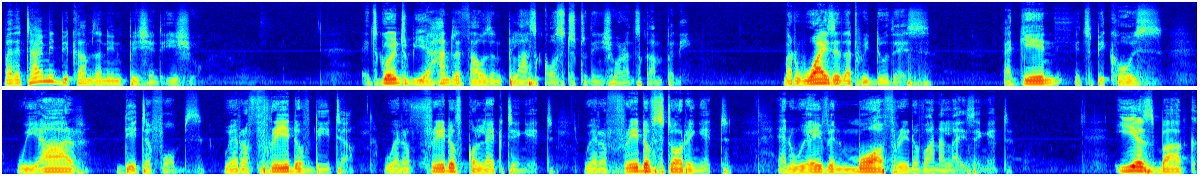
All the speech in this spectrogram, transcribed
By the time it becomes an inpatient issue, it's going to be a 100,000 plus cost to the insurance company. But why is it that we do this? Again, it's because we are data phobes. We're afraid of data. We're afraid of collecting it. We're afraid of storing it. And we're even more afraid of analyzing it. Years back,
